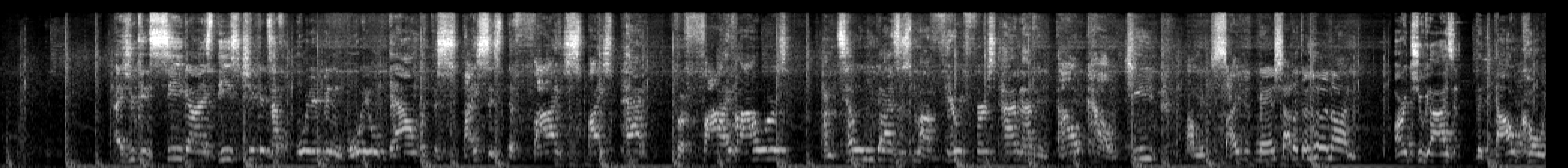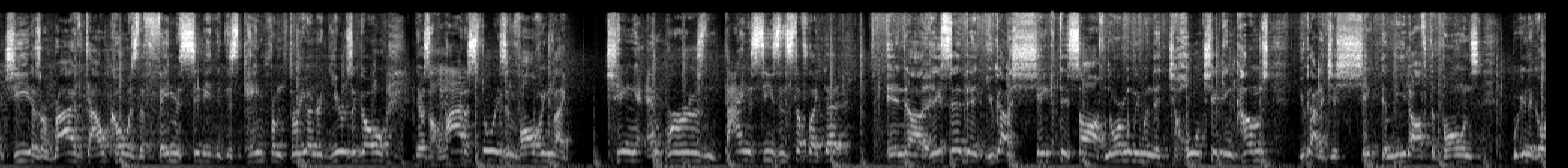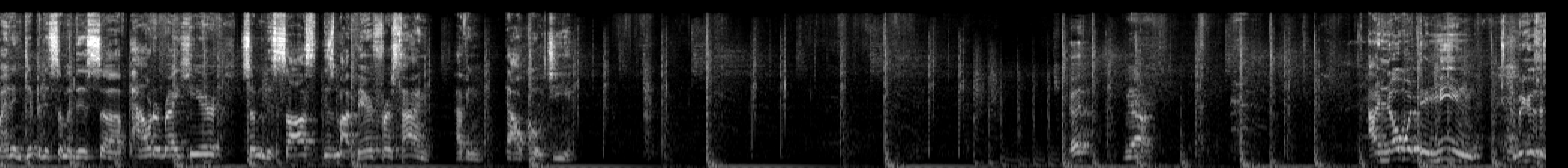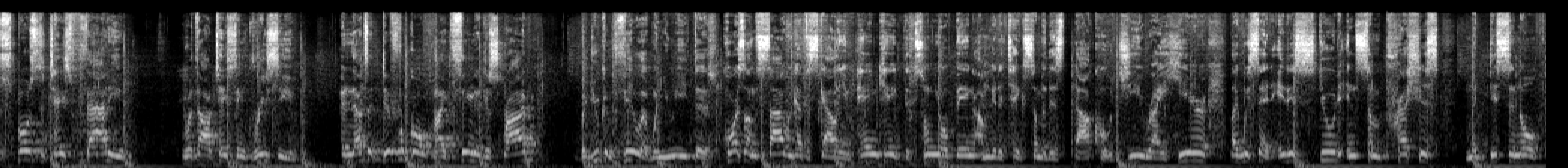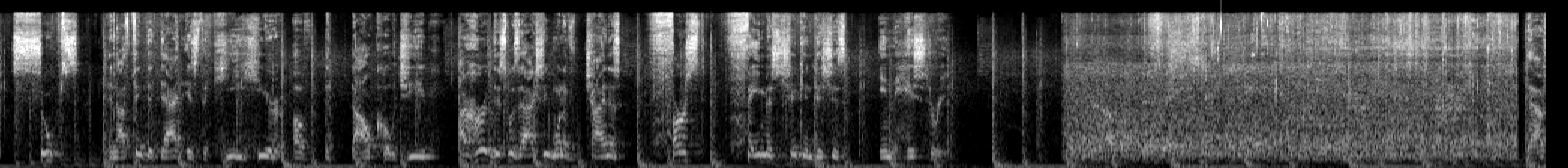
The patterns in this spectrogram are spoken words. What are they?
As you can see, guys, these chickens have already been boiled down with the spices, the five spice pack for five hours. I'm telling you guys, this is my very first time having Dao Kao Ji. I'm excited, man. Shout out to Henan. Aren't you guys? The Daoko Ji has arrived. Daoko is the famous city that this came from 300 years ago. There's a lot of stories involving like Qing emperors and dynasties and stuff like that. And uh, they said that you gotta shake this off. Normally, when the whole chicken comes, you gotta just shake the meat off the bones. We're gonna go ahead and dip it in some of this uh, powder right here, some of this sauce. This is my very first time having Daoko Ji. Good? Yeah. I know what they mean because it's supposed to taste fatty without tasting greasy. And that's a difficult like thing to describe, but you can feel it when you eat this. Of course, on the side, we got the scallion pancake, the tung bing. I'm gonna take some of this dako ji right here. Like we said, it is stewed in some precious medicinal soups. And I think that that is the key here of the dako ji. I heard this was actually one of China's first famous chicken dishes in history.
